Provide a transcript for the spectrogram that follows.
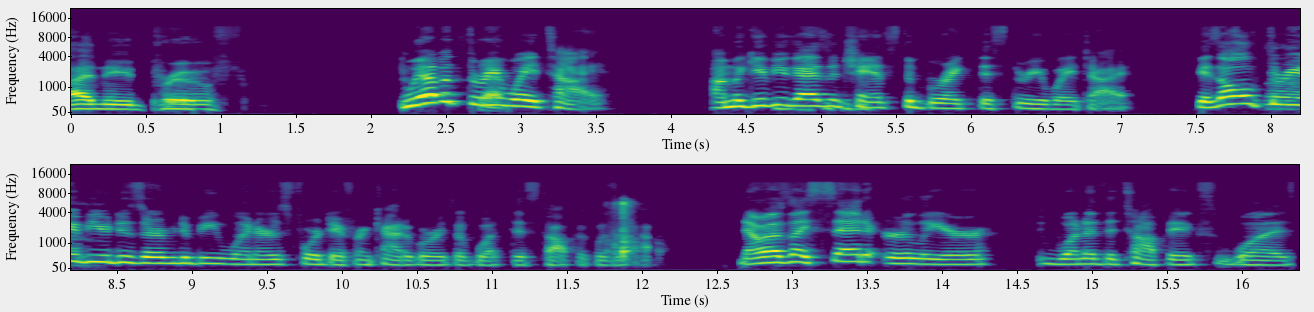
I need proof. We have a three-way tie. I'm gonna give you guys a chance to break this three-way tie. because all 3 Uh-huh. of you deserve to be winners for different categories of what this topic was about. Now, as I said earlier, one of the topics was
